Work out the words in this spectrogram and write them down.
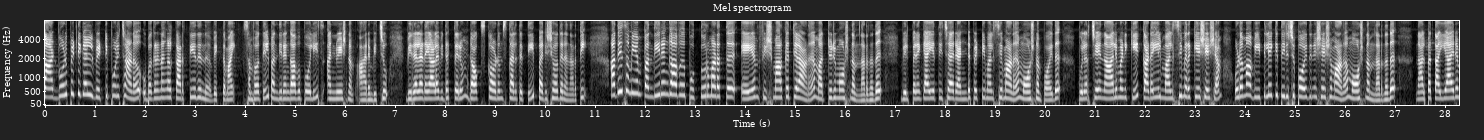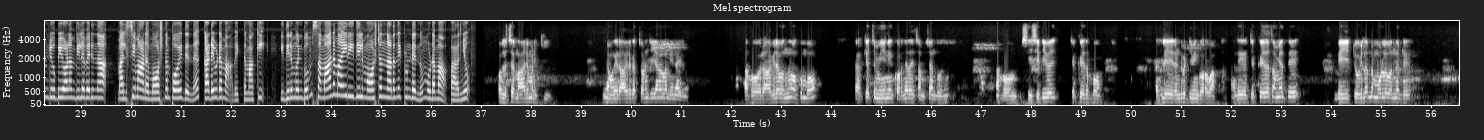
കാർഡ്ബോർഡ് പെട്ടികൾ വെട്ടിപ്പൊളിച്ചാണ് ഉപകരണങ്ങൾ കടത്തിയതെന്ന് വ്യക്തമായി. സംഭവത്തിൽ പന്തിരങ്കാവ് പോലീസ് അന്വേഷണം ആരംഭിച്ചു. വിരലടയാള വിദഗ്ധരും ഡോഗ് സ്ക്വാഡും സ്ഥലത്തെത്തി പരിശോധന നടത്തി. അതേസമയം പന്തീരങ്കാവ് പുത്തൂർമടത്ത് എ എം ഫിഷ് മാർക്കറ്റിലാണ് മറ്റൊരു മോഷണം നടന്നത്. വിൽപ്പനയ്ക്കായി എത്തിച്ച രണ്ട് പെട്ടി മത്സ്യമാണ് മോഷണം പോയത്. പുലർച്ചെ നാല് മണിക്ക് കടയിൽ മത്സ്യമിറക്കിയ ശേഷം ഉടമ വീട്ടിലേക്ക് തിരിച്ചു പോയതിനു ശേഷമാണ് മോഷണം നടന്നത്. നാൽപ്പത്തയ്യായിരം രൂപയോളം വില വരുന്ന മത്സ്യമാണ് മോഷണം പോയതെന്ന് കടയുടമ വ്യക്തമാക്കി. ഇതിനു മുൻപും സമാനമായ രീതിയിൽ മോഷണം നടന്നിട്ടുണ്ടെന്നും ഉടമ പറഞ്ഞു. പുലർച്ചെ നാല് മണിക്ക് നമുക്ക് രാവിലെ കച്ചവടം ചെയ്യാനുള്ള മീനായിരുന്നു. അപ്പോൾ രാവിലെ വന്ന് നോക്കുമ്പോൾ ഇറക്കി വെച്ച മീൻ കുറഞ്ഞതായി സംശയം തോന്നി. അപ്പോൾ C C T V check ചെയ്തപ്പോൾ അതിൽ രണ്ട് പെട്ടി മീൻ കുറവാണ് അത് ചെക്ക് ചെയ്ത സമയത്ത് ഈ ടൂ വീലറിന്റെ മുകളിൽ വന്നിട്ട്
